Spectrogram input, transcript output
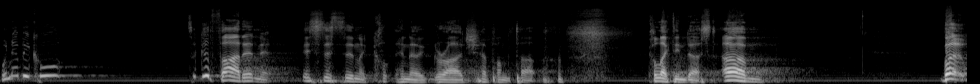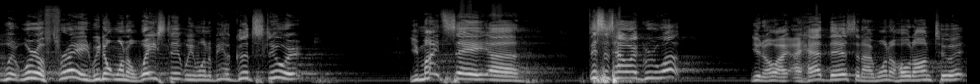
wouldn't that be cool? It's a good thought, isn't it? It's just in a, in a garage up on the top, collecting dust. Um, but we're afraid. We don't want to waste it. We want to be a good steward. You might say, uh, This is how I grew up. You know, I, I had this and I want to hold on to it.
